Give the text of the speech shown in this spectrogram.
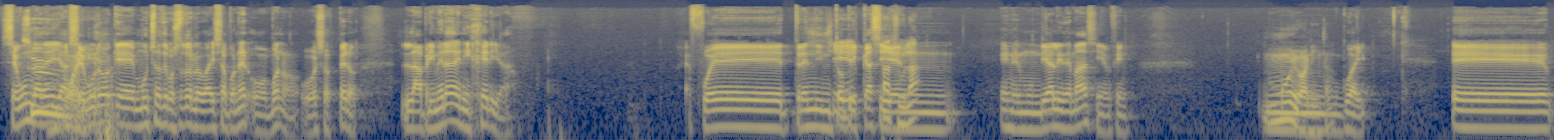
Segunda de ellas, seguro que muchos de vosotros lo vais a poner, o bueno, o eso espero. La primera de Nigeria. fue trending Sí, topic casi en, en el mundial y demás, y en fin. Muy Mm, bonita. Guay. Eh,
